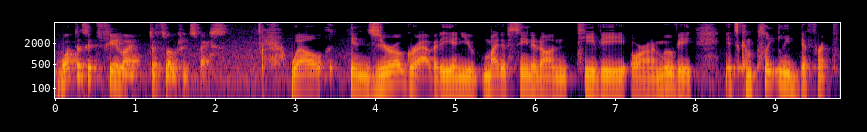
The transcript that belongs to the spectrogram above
What does it feel like to float in space? Well, in zero gravity, and you might have seen it on TV or on a movie, it's completely different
